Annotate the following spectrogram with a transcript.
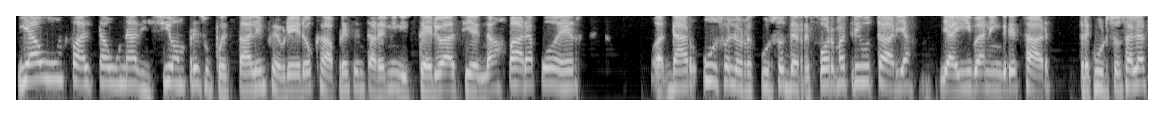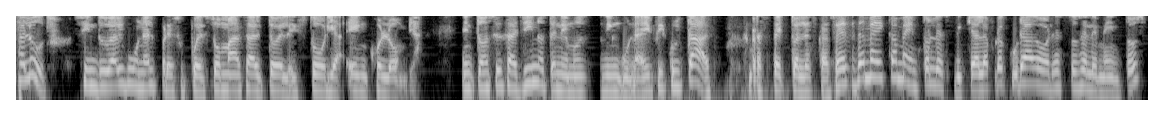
Y aún falta una adición presupuestal en febrero que va a presentar el Ministerio de Hacienda para poder dar uso a los recursos de reforma tributaria y ahí van a ingresar recursos a la salud. Sin duda alguna, el presupuesto más alto de la historia en Colombia. Entonces allí no tenemos ninguna dificultad. Respecto a la escasez de medicamentos, le expliqué a la procuradora estos elementos.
